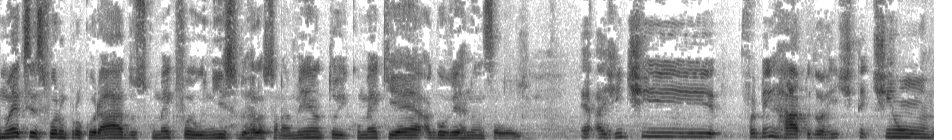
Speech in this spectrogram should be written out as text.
Como é que vocês foram procurados? Como é que foi o início do relacionamento e como é que é a governança hoje? É, a gente foi bem rápido. A gente tinha um,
